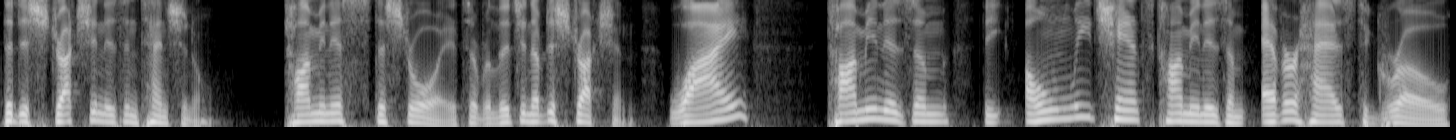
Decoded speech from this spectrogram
the destruction is intentional. Communists destroy. It's a religion of destruction. Why? Communism, the only chance communism ever has to grow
